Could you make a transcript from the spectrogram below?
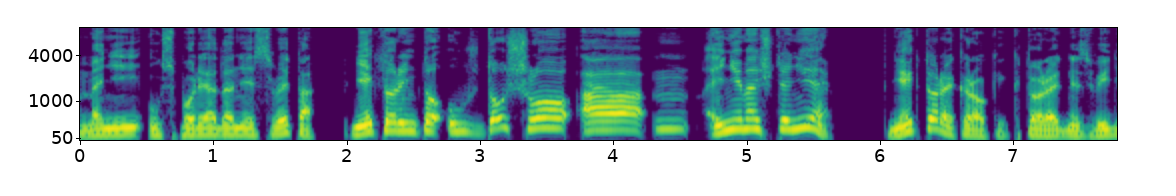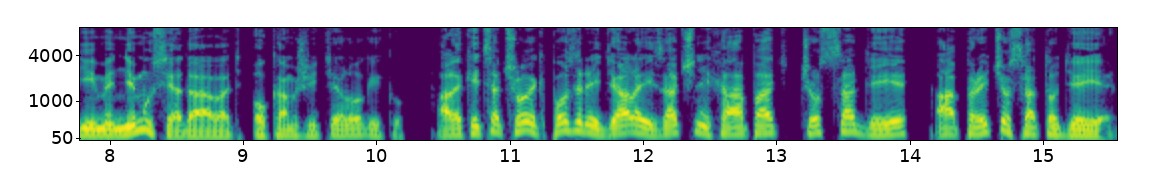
mení usporiadanie sveta. Niektorým to už došlo a mm, iným ešte nie. Niektoré kroky, ktoré dnes vidíme, nemusia dávať okamžite logiku. Ale keď sa človek pozrie ďalej, začne chápať, čo sa deje a prečo sa to deje.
